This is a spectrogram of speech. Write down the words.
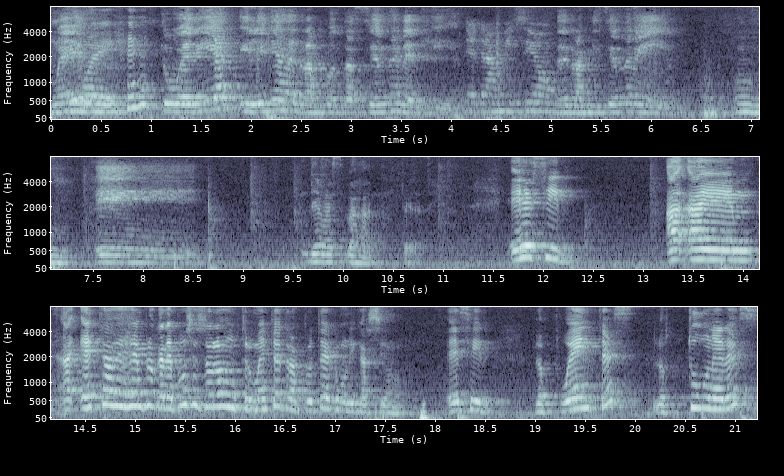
muelles, Muelle. tuberías y líneas de transportación de energía, De transmisión. de transmisión de energía. Ujú. Eh, Déjame bajar, espérate. Es decir, a- a, em, a- estos ejemplos que le puse son los instrumentos de transporte de comunicación. Es decir, los puentes, los túneles,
